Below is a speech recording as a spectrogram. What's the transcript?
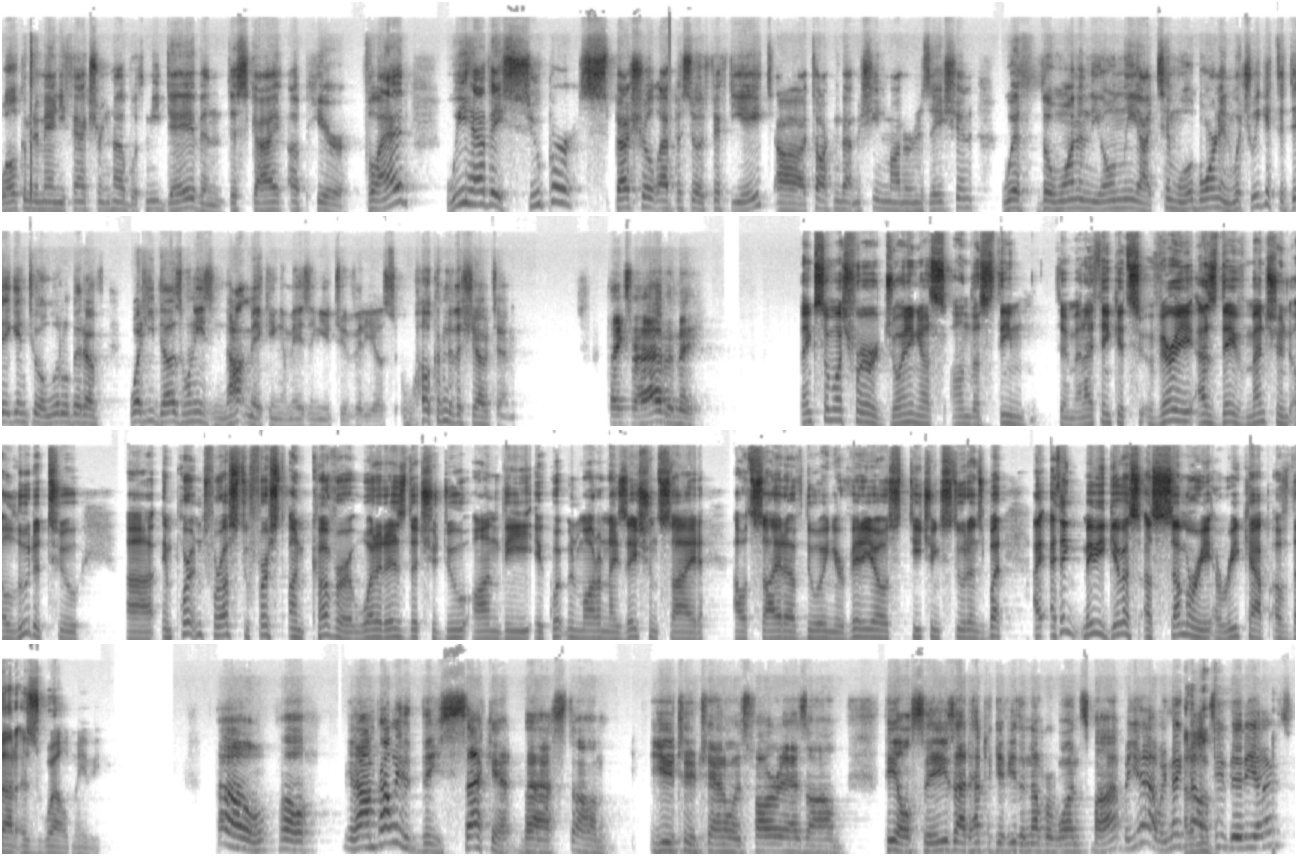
welcome to Manufacturing Hub with me, Dave, and this guy up here, Vlad. We have a super special episode 58 uh, talking about machine modernization with the one and the only uh, Tim Wilborne, in which we get to dig into a little bit of what he does when he's not making amazing YouTube videos. Welcome to the show, Tim. Thanks for having me. Thanks so much for joining us on this theme, Tim. And I think it's very, as Dave mentioned, alluded to, uh, important for us to first uncover what it is that you do on the equipment modernization side outside of doing your videos, teaching students. But I, I think maybe give us a summary, a recap of that as well, maybe. Oh, well, you know, I'm probably the second best um, YouTube channel as far as um, PLCs. I'd have to give you the number one spot. But yeah, we make how two videos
